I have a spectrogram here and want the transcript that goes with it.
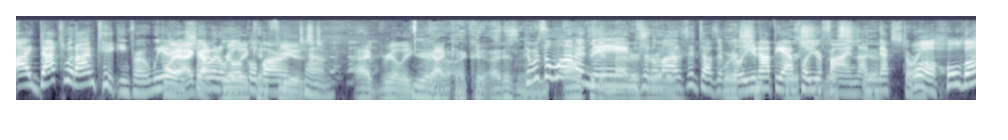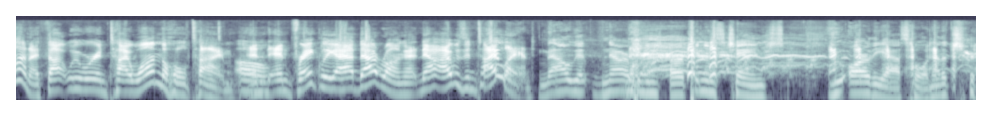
I. That's what I'm taking from it. We Boy, had a I show got at a really local bar in town. I really Yeah, got I confused. could. I doesn't. There was a even- I lot don't of think it names matters and a really lot of. It doesn't where really. she- You're not the where asshole. she You're lives. fine. Uh, Yeah. Next story. Well, hold on. I thought we were in Taiwan the whole time, Oh. and and frankly, I had that wrong. Now I was in Thailand. Now, we, now our, opinion, our opinions changed. You are the asshole. Now that you're,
